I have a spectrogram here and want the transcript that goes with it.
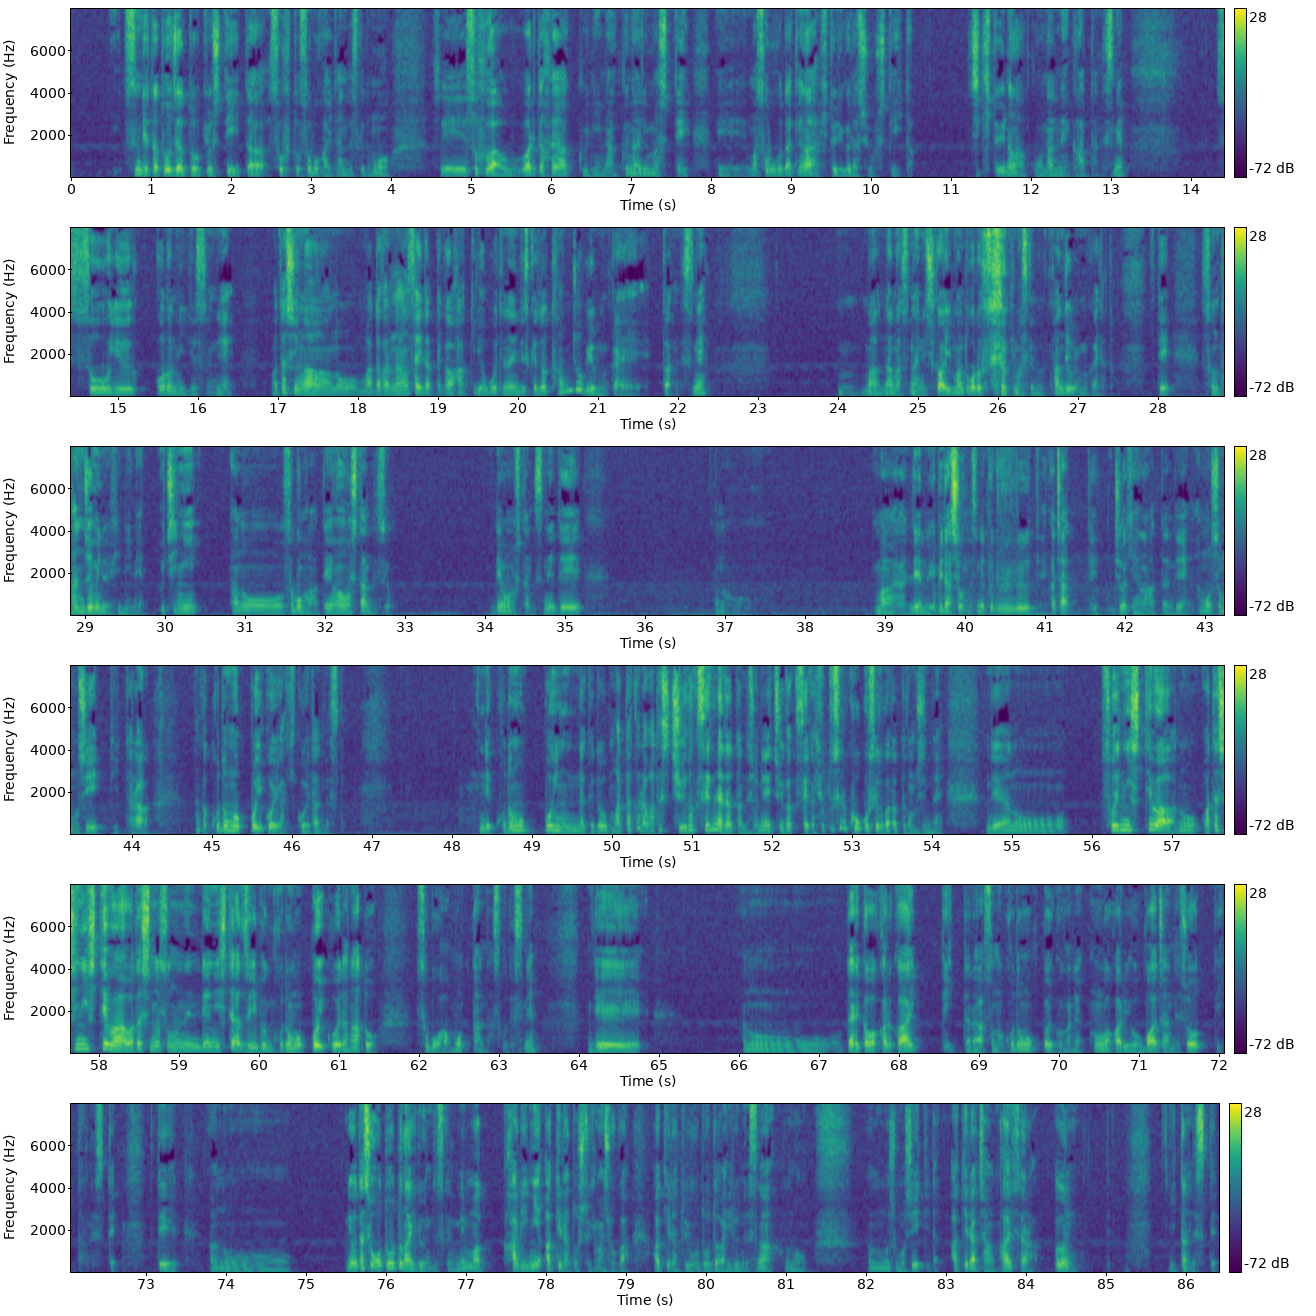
住んでた当時は同居していた祖父と祖母がいたんですけども、えー祖父は割と早くに亡くなりまして、えーまあ、祖母だけが一人暮らしをしていた時期というのがこう何年かあったんですね。そういう頃にですね私があの、まあ、だから何歳だったかははっきり覚えてないんですけど誕生日を迎えたんですね。うん、まあ何月何日かは今のところ伏せておきますけど 誕生日を迎えたと。でその誕生日の日にねうちにあの祖母が電話をしたんですよ。電話をしたんですね。であのまあ例の呼び出し音ですねプルルルってガチャって受話器が上がったんで「もしもし?」って言ったらなんか子供っぽい声が聞こえたんですで子供っぽいんだけどまあだから私中学生ぐらいだったんでしょうね。中学生かひょっとしたら高校生とかだったかもしれない。であのそれにしてはあの私にしては私のその年齢にしては随分子供っぽい声だなと祖母は思ったんだそうですね。であの誰かわかるかいって言ったらその子供っぽい子がね「うんわかるよおばあちゃんでしょ」って言ったんですって。であので私弟がいるんですけどねまあ仮にアキラとしておきましょうかアキラという弟がいるんですが「そのもしもし」って言ったら「アキラちゃんかい?」って言ったら「うん」って言ったんですって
